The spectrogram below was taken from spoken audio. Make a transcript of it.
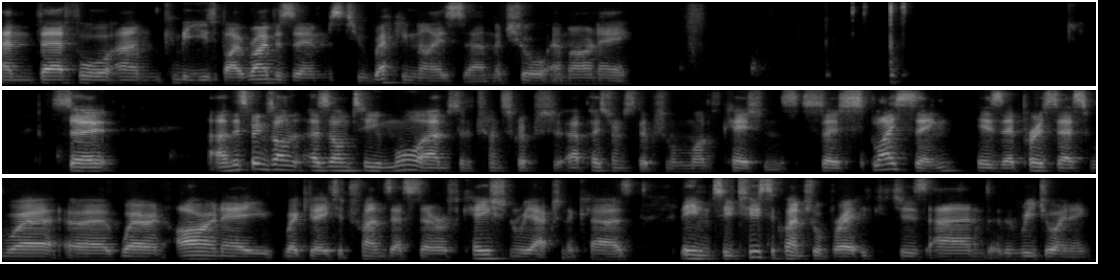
and therefore um, can be used by ribosomes to recognize uh, mature mRNA. So uh, this brings on, us on to more um, sort of transcription, uh, post-transcriptional modifications. So splicing is a process where, uh, where an RNA-regulated transesterification reaction occurs, leading to two sequential breakages and the rejoining.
